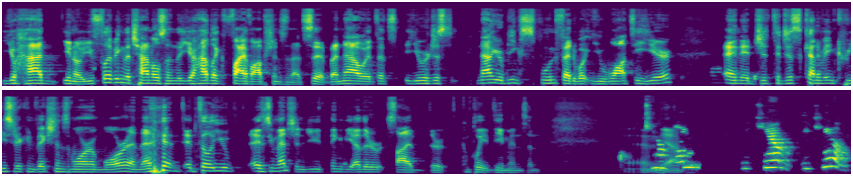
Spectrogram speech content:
you had you know you flipping the channels and you had like five options and that's it. But now it's that's you were just now you're being spoon fed what you want to hear and it just to just kind of increase your convictions more and more and then until you as you mentioned you think the other side they're complete demons and, and yeah you can't you can't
